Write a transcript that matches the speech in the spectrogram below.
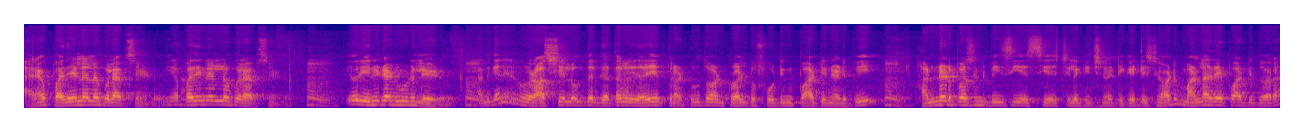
ఆయన పదేళ్ళలో కొలాప్స్ అయ్యాడు. ఈయన పది నెలల్లో కొలాప్స్ అయ్యాడు. ఉమ్. ఎవరు ఎన్నిటట్టు కూడా లేడు. అందుకని నేను రాష్ట్రీయ లోక్దళ్ గతంలో అదే చెప్తున్నా. Two thousand twelve to fourteen party నడిపి హండ్రెడ్ పర్సెంట్ బీసీ ఎస్సీ ఎస్టీలకు ఇచ్చిన టికెట్ ఇచ్చిన కాబట్టి మళ్ళీ అదే పార్టీ ద్వారా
